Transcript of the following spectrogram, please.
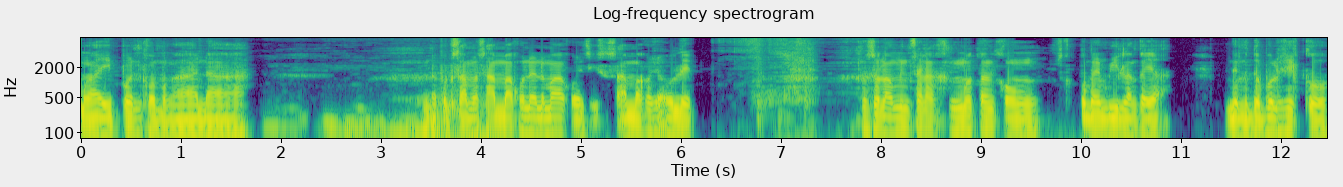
mga ipon ko mga na na pagsama-sama ko na ng mga coins isasama ko siya ulit kaso lang minsan nakakalimutan kung sakto ba yung bilang kaya double check ko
